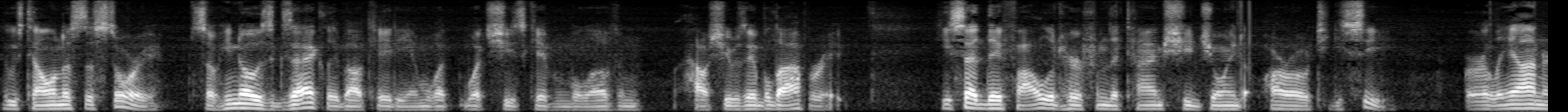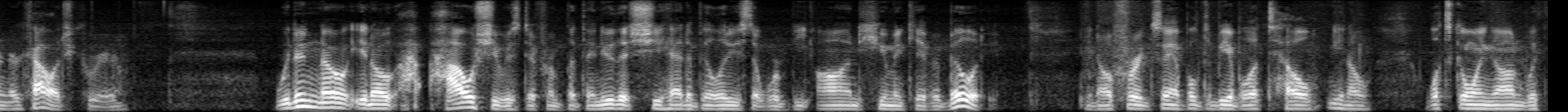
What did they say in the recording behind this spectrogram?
who's telling us the story. So he knows exactly about Cady and what, what she's capable of and how she was able to operate. He said they followed her from the time she joined ROTC, early on in her college career. We didn't know, you know, how she was different, but they knew that she had abilities that were beyond human capability. You know, for example, to be able to tell, you know, what's going on with,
